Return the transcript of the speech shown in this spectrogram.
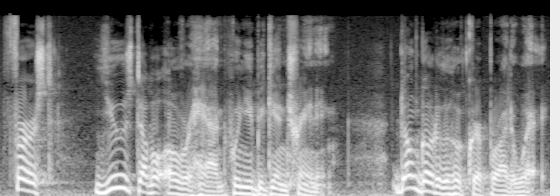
First, use double overhand when you begin training. Don't go to the hook grip right away.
